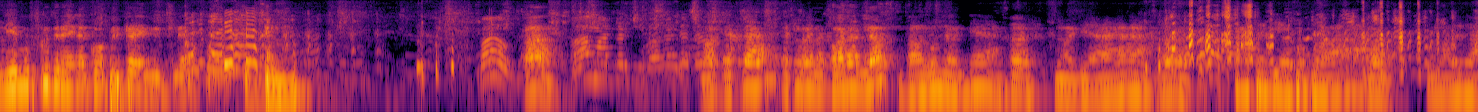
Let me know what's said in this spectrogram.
నీ ముక్కుదినైనా కొబ్బరికాయ ఇట్లే బావు మా- ఎట్లా? ఎట్లా నా కోడల్లో బాగుందా మళ్ళా.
